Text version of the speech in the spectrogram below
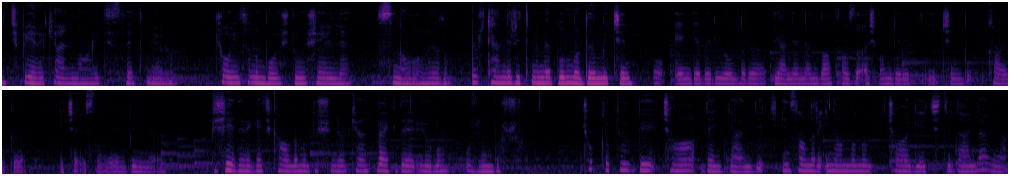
Hiçbir yere kendime ait hissetmiyorum. Çoğu insanın boğuştuğu şeyle sınav oluyorum. Henüz kendi ritmimi bulmadığım için o engebeli yolları diğerlerinden daha fazla aşmam gerektiği için bu kaygı içerisindeyim bilmiyorum. Bir şeylere geç kaldığımı düşünürken belki de yolum uzundur. Çok kötü bir çağa denk geldik. İnsanlara inanmanın çağı geçti derler ya.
